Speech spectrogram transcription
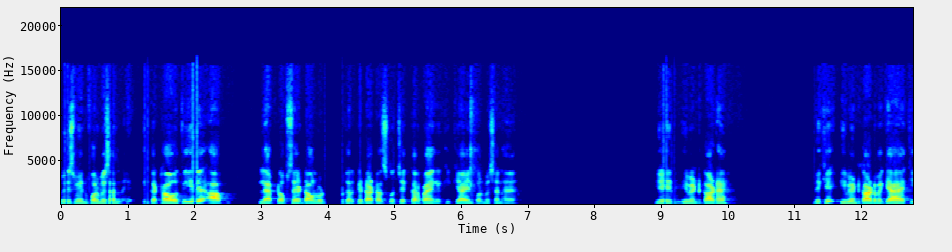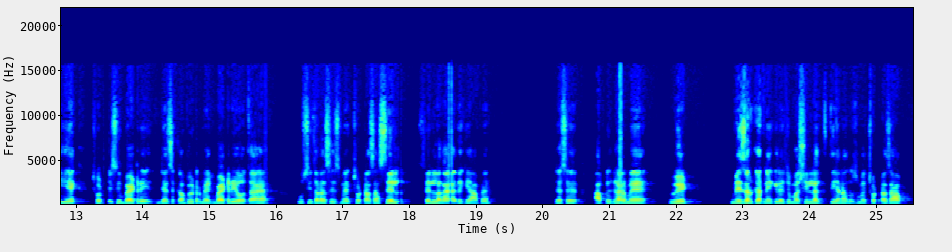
तो इसमें इंफॉर्मेशन इकट्ठा होती है, आप लैपटॉप से डाउनलोड करके डाटा को चेक कर पाएँगे कि क्या इंफॉर्मेशन है। ये इवेंट कार्ड है। देखिए इवेंट कार्ड में क्या है कि एक छोटी सी बैटरी, जैसे कंप्यूटर में एक बैटरी होता है उसी तरह से इसमें एक छोटा सा सेल सेल लगाया। देखिए यहाँ पे जैसे आपके घर में वेट मेजर करने के लिए जो मशीन लगती है ना तो उसमें छोटा सा आप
